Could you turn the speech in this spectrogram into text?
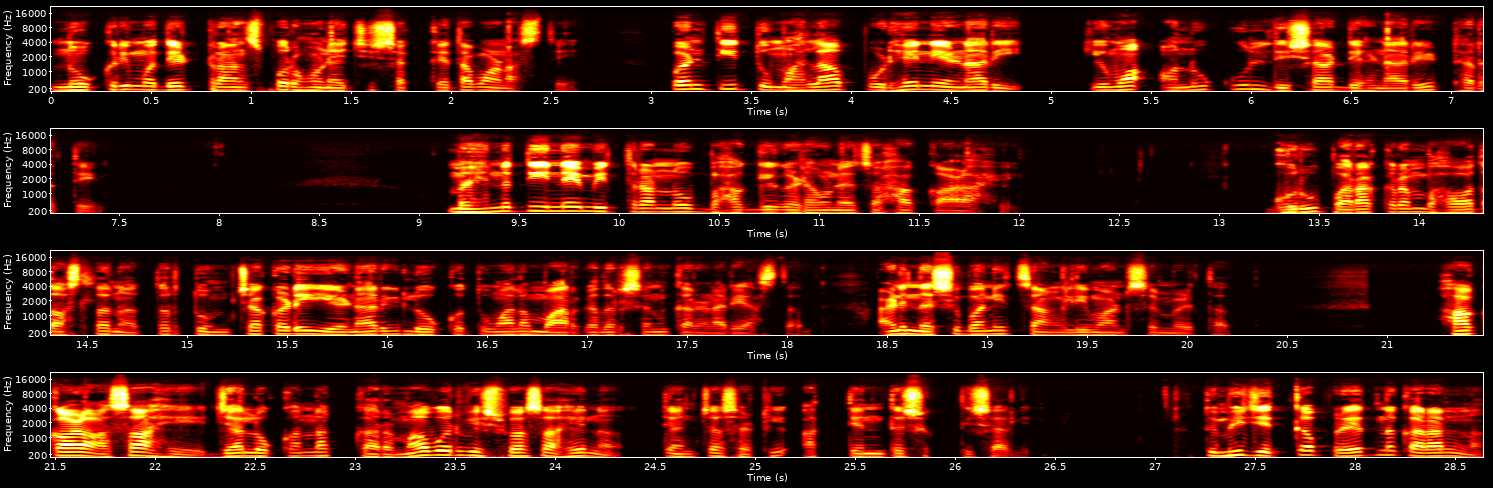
नोकरीमध्ये ट्रान्सफर होण्याची शक्यता पण असते पण ती तुम्हाला पुढे नेणारी किंवा अनुकूल दिशा देणारी ठरते. मेहनतीने मित्रांनो भाग्य घडवण्याचा हा काळ आहे. गुरु पराक्रम भावात असला ना तर तुमच्याकडे येणारी लोक तुम्हाला मार्गदर्शन करणारी असतात आणि नशिबाने चांगली माणसं मिळतात. हा काळ असा आहे ज्या लोकांना कर्मावर विश्वास आहे ना त्यांच्यासाठी अत्यंत शक्तिशाली. तुम्ही जितका प्रयत्न कराल ना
